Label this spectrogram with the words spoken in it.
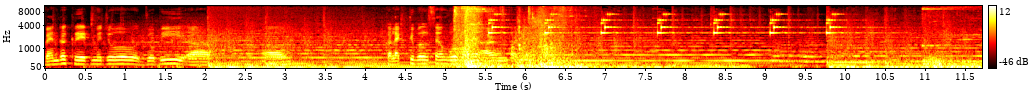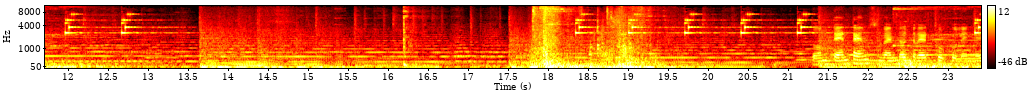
वेंडर क्रेट में जो जो भी कलेक्टिबल्स हैं वो हमें अर्न करना हैं। तो हम टेन टाइम्स वेंडर क्रेट को खोलेंगे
